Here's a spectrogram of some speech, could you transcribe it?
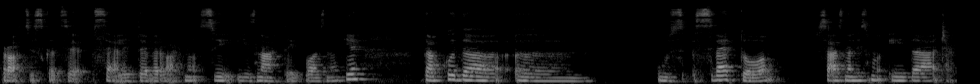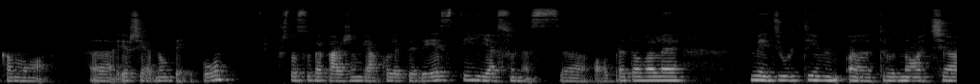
proces kad se selite, verovatno svi i znate i poznat Tako da uz sve to saznali smo i da čekamo još jednu bebu što su, da kažem, jako lepe vesti, jesu nas e, obradovale. Međutim, e, trudnoća,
